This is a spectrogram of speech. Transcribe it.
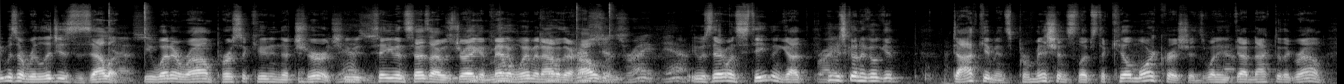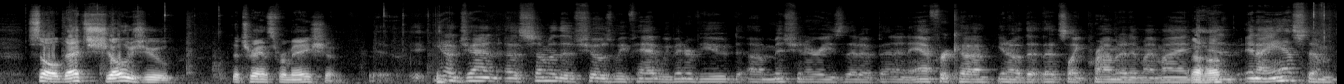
He was a religious zealot. Yes. He went around persecuting the church. He, was, he even says, I was dragging men and women out of killed their Christians, houses. Right. Yeah. He was there when Stephen got. He was going to go get documents, permission slips to kill more Christians when he Yeah. got knocked to the ground. So that shows you the transformation. You know, John, uh, some of the shows we've had, we've interviewed uh, missionaries that have been in Africa. You know, that, that's like prominent in my mind. Uh-huh. And, and I asked them,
